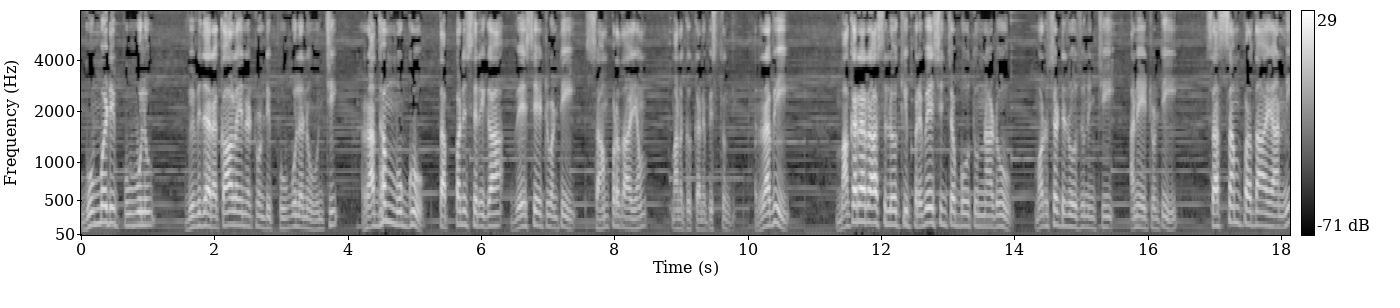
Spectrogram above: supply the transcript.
గుమ్మడి పువ్వులు వివిధ రకాలైనటువంటి పువ్వులను ఉంచి రథం ముగ్గు తప్పనిసరిగా వేసేటువంటి సాంప్రదాయం మనకు కనిపిస్తుంది. రవి మకర రాశిలోకి ప్రవేశించబోతున్నాడు మరుసటి రోజు నుంచి అనేటువంటి సత్సంప్రదాయాన్ని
